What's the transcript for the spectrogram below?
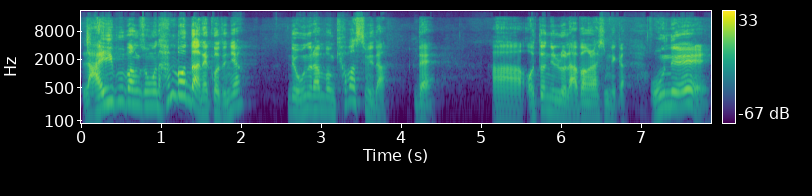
라이브 방송은 한 번도 안 했거든요. 근데 오늘 한번 켜봤습니다. 네. 아, 어떤 일로 라방을 하십니까? 오늘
